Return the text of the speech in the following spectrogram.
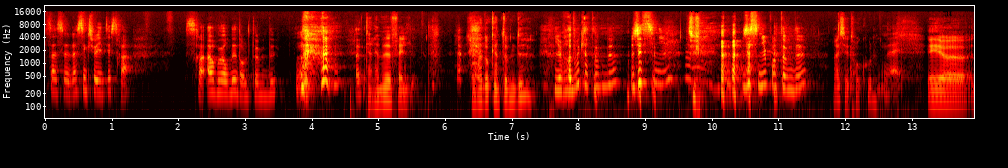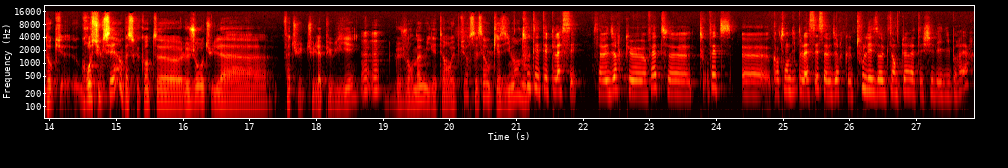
Ça, la sexualité sera, sera abordée dans le tome 2. T'as la meuf, elle. Il y aura donc un tome 2. Il y aura donc un tome 2 J'ai signé Tu- J'ai signé pour le tome 2 Ouais, c'est trop cool. Ouais. Et euh, donc, gros succès, hein, parce que quand euh, le jour où tu l'as enfin, tu, tu l'as publié, Mm, mm. le jour même, il était en rupture, c'est ça, ou quasiment Tout était placé. Ça veut dire que, en fait, euh, tout- en fait quand on dit placé, ça veut dire que tous les exemplaires étaient chez les libraires.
